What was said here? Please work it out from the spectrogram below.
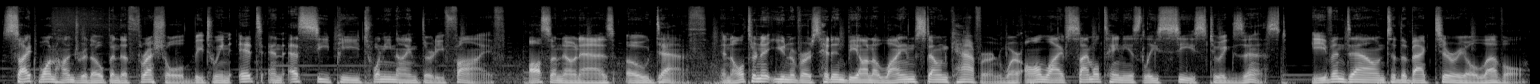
Site-100 opened a threshold between it and SCP-2935, also known as O-Death, an alternate universe hidden beyond a limestone cavern where all life simultaneously ceased to exist, even down to the bacterial level.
